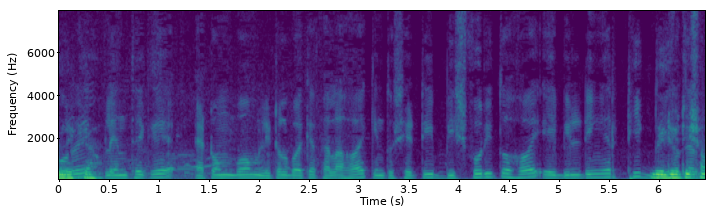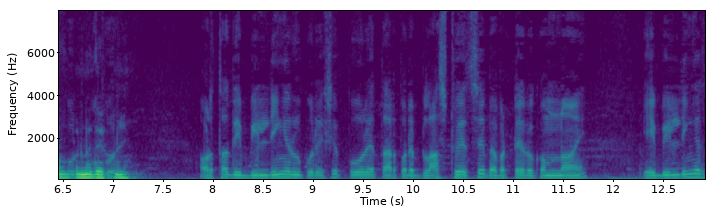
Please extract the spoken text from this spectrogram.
করে প্লেন থেকে অ্যাটম বোম লিটল বয়কে ফেলা হয় কিন্তু সেটি বিস্ফোরিত হয় এই বিল্ডিং এর ঠিক ভিডিওটি সম্পূর্ণ। দেখুন। অর্থাৎ এই বিল্ডিং এর উপরে এসে পড়ে তারপরে ব্লাস্ট হয়েছে ব্যাপারটা এরকম নয় এই বিল্ডিং এর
